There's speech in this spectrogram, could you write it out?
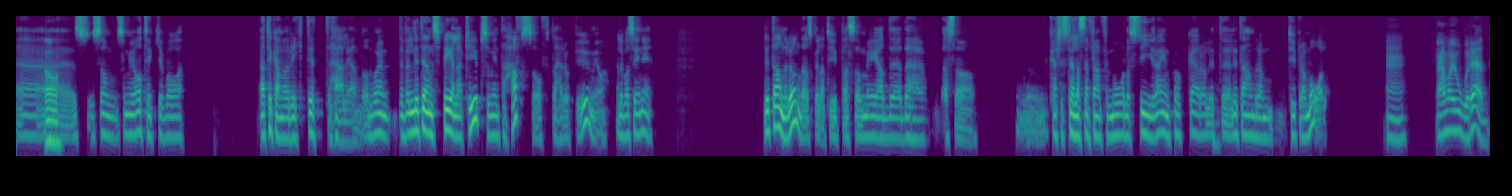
Eh, Ja. som, som jag tycker var... Jag tycker han var riktigt härlig ändå. Det, var en, det väl lite en spelartyp som inte haft så ofta här uppe i Umeå. Eller vad säger ni? Lite annorlunda spelartyp, alltså med eh, det här... Alltså, mm, kanske ställa sig framför mål och styra in puckar och lite, lite andra typer av mål. Mm. Han var ju orädd.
